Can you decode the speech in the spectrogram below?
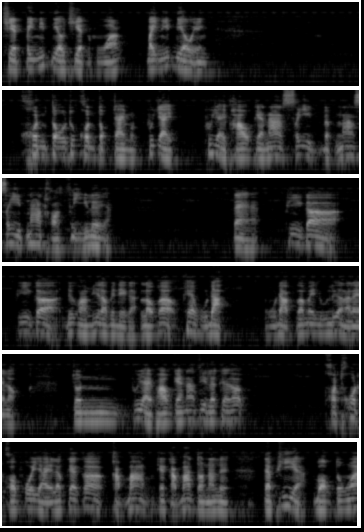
เฉียดไปนิดเดียว เฉียดหัว ไปนิดเดียวเอง คนโตทุกคนตกใจหมดผู้ใหญ่ ผู้ใหญ่เผาแกหน้าซีดแบบหน้าซีดหน้าถอดสีเลยอะแต่พี่ก็ พี่ก็ด้วยความที่เราเป็นเด็กอะเราก็แค่หูดับ หูดับก็ไม่รู้เรื่องอะไรหรอก จนผู้ใหญ่เผาแกหน้าซีดแล้วแกก็ขอโทษขอโพยใหญ่แล้วแกก็กลับบ้าน แกกลับบ้านตอนนั้นเลย แต่พี่อะบอกตรงว่า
